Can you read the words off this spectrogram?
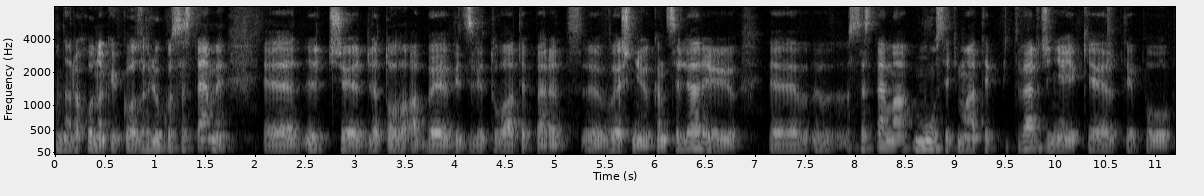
на рахунок якогось глюкосистеми, е, чи для того, аби відзвітувати перед е, вишньою канцелярією, е, система мусить мати підтвердження, яке, типу,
